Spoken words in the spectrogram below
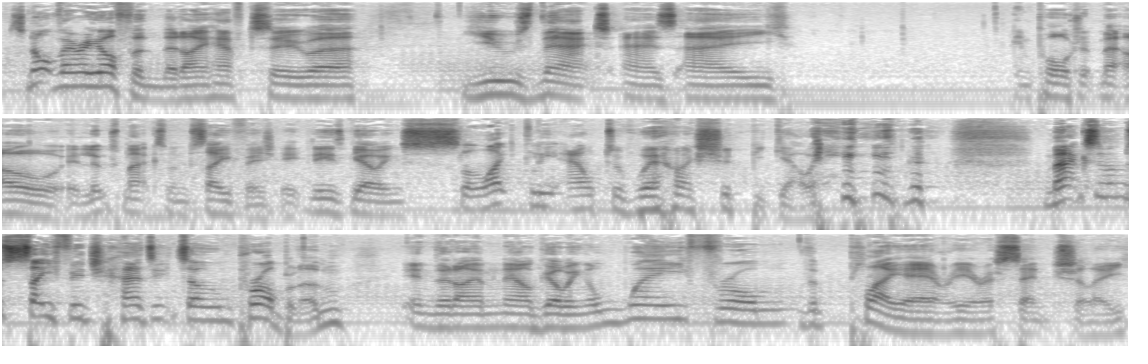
It's not very often that I have to uh, use that as a important... oh, it looks maximum safage. It is going slightly out of where I should be going. maximum safage has its own problem in that I am now going away from the play area, essentially.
